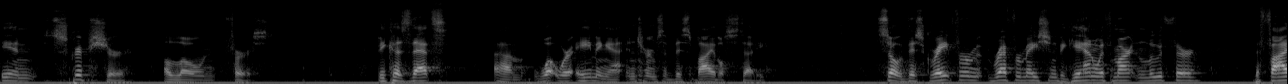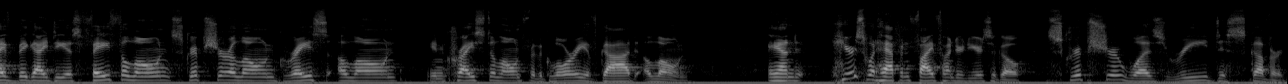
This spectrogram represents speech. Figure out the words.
in Scripture alone first, because that's um, what we're aiming at in terms of this Bible study. So, this great Reformation began with Martin Luther. The five big ideas faith alone, Scripture alone, grace alone, in Christ alone, for the glory of God alone. And here's what happened 500 years ago Scripture was rediscovered.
